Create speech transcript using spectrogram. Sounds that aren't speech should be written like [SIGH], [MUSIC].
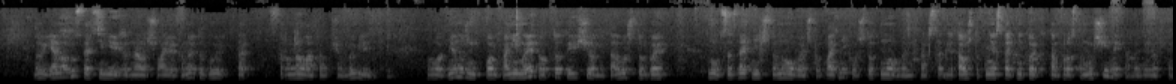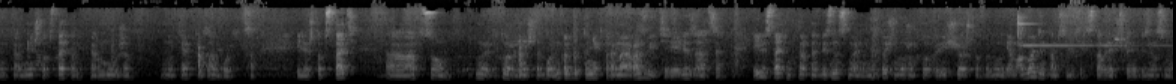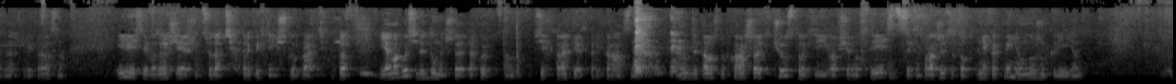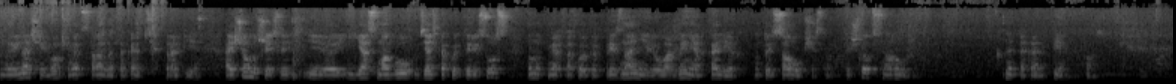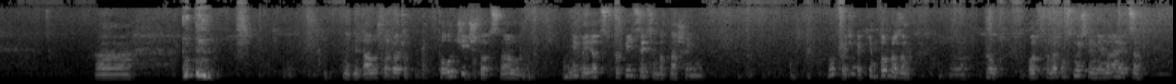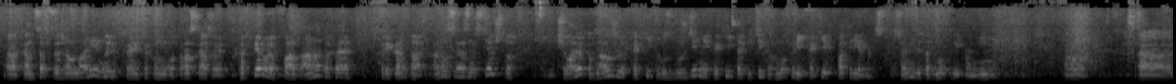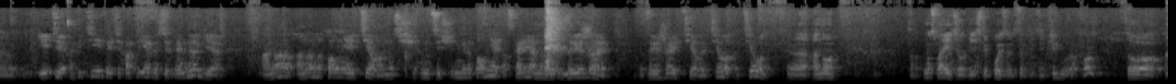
Ну, я могу стать семьей из одного человека, но это будет так странновато, в общем, выглядеть. Вот. Мне нужен помимо этого кто-то еще для того, чтобы ну, создать нечто новое, чтобы возникло что-то новое. Например, для того, чтобы мне стать не только там просто мужчиной, там, одиночкой, например, мне, чтобы стать, там, например, мужем, ну, тем, кто заботится. Или чтобы стать э, отцом. Ну, это тоже нечто более, ну, как будто некоторое мое развитие, реализация. Или стать, например, бизнесменом. Мне точно нужен кто-то еще, чтобы, ну, я могу один там себе представлять, что я бизнесмен, но это прекрасно. Или если возвращаешь сюда психотерапевтическую практику, то я могу себе думать, что я такой там психотерапевт прекрасный. Ну, для того, чтобы хорошо это чувствовать и вообще ну, встретиться с этим, прожиться, то мне как минимум нужен клиент. Ну, иначе, в общем, это странная такая психотерапия. А еще лучше, если я смогу взять какой-то ресурс, ну, например, такое, как признание или уважение от коллег, ну, то есть сообщества, то есть что-то снаружи. Ну, это такая первая [CLEARS THROAT] но для того, чтобы это получить что-то снаружи, мне придется вступить с этим в отношения. Ну, то есть каким-то образом, э, ну, вот в этом смысле мне нравится э, концепция Жан-Мари, ну или, по крайней мере, как он вот рассказывает, как первая фаза, она такая при контакте, она связана с тем, что человек обнаруживает какие-то возбуждения, какие-то аппетиты внутри, какие-то потребности. То есть они где-то внутри там меня. Вот. Э, и эти аппетиты, эти потребности, эта энергия, она, она наполняет тело, она не наполняет, а скорее она заряжает, заряжает тело. Тело, тело э, оно, ну смотрите, вот если пользоваться этим фигурофон, то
